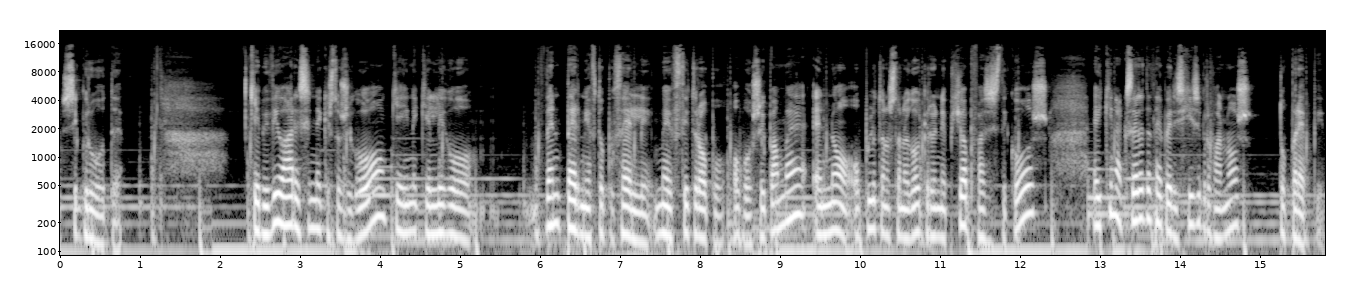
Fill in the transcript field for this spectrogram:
συγκρούονται. Και επειδή ο Άρης είναι και στο ζυγό και είναι και λίγο δεν παίρνει αυτό που θέλει με ευθύ τρόπο όπως είπαμε ενώ ο Πλούτονας στον εγώ καιρό είναι πιο αποφασιστικός εκεί να ξέρετε θα υπερισχύσει προφανώς το πρέπει.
